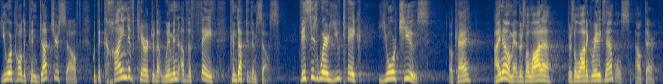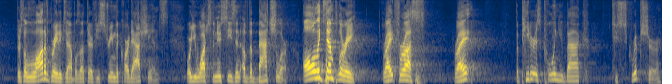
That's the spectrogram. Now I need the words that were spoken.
you are called to conduct yourself with the kind of character that women of the faith conducted themselves. This is where you take your cues, okay? I know, man, there's a lot of, there's a lot of great examples out there. There's a lot of great examples out there if you stream The Kardashians or you watch the new season of The Bachelor all exemplary, right, for us, right? But Peter is pulling you back to Scripture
